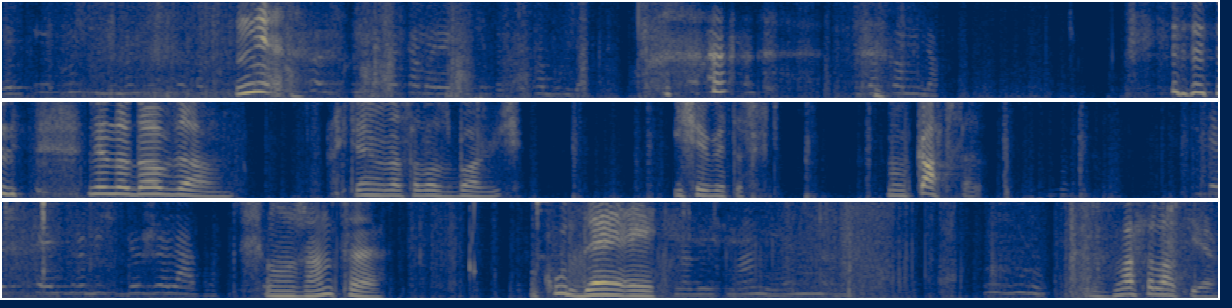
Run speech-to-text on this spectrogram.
Jak, jak myślisz, że będziesz to tak... Nie. Ta kamera, jak cię tak, taka buzia. Ta kamina. Nie no dobra. Chciałem was rozbawić. I siebie też chciałem. Mam kapsel. I też chciałem zrobić do żelaza. Książance. O kurde. Prawie mamie. Masz rację.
